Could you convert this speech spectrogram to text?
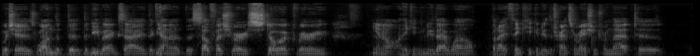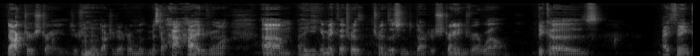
which is one the the, the d bag side, the Yeah. kind of the selfish, very stoic, very you know I think he can do that well. But I think he can do the transformation from that to Doctor Strange, if you will, Mhm. Doctor Jekyll, Mister Hyde, if you want. Um, I think he can make that trans transition to Doctor Strange very well because I think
